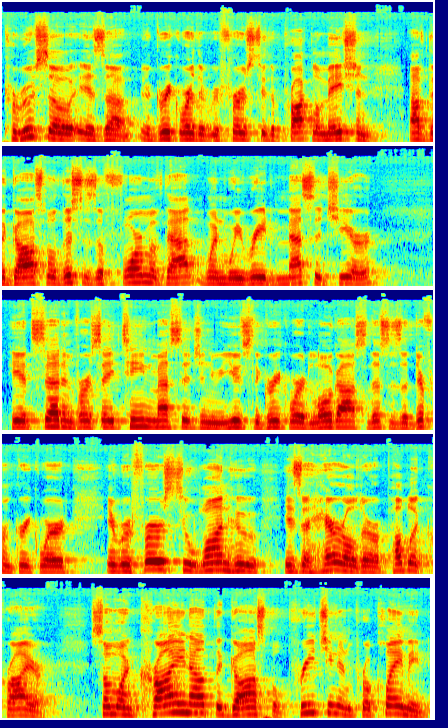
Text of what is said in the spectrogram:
Kerusso is a, a Greek word that refers to the proclamation of the gospel. This is a form of that when we read message here. He had said in verse 18, message, and we use the Greek word logos. This is a different Greek word. It refers to one who is a herald or a public crier someone crying out the gospel, preaching and proclaiming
